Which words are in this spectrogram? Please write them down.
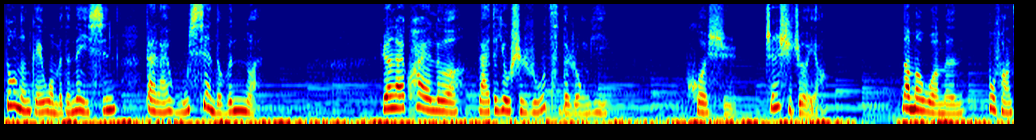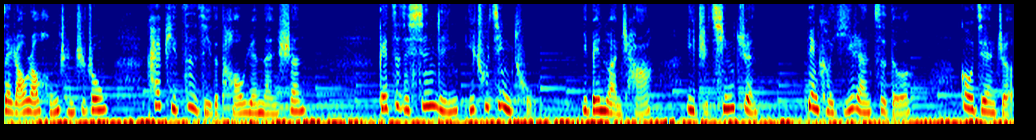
都能给我们的内心带来无限的温暖。原来快乐来的又是如此的容易，或许真是这样。那么我们不妨在扰扰红尘之中，开辟自己的桃源南山，给自己心灵一处净土，一杯暖茶，一纸清卷，便可怡然自得，构建着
